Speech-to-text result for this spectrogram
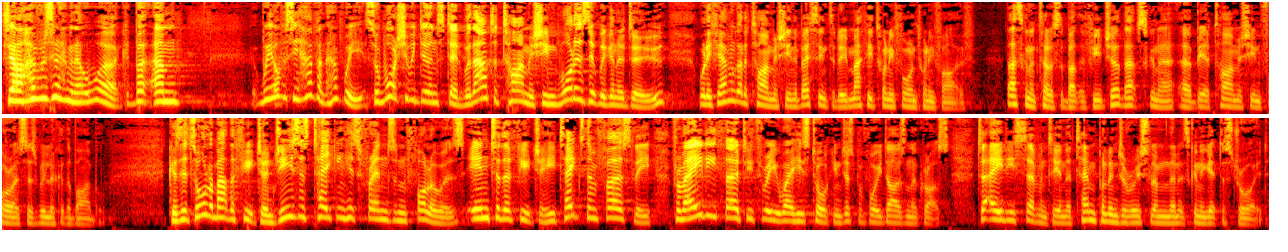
See, I was hoping that work, but um, we obviously haven't, have we? So what should we do instead? Without a time machine, what is it we're going to do? Well, if you haven't got a time machine, the best thing to do, Matthew 24 and 25. That's going to tell us about the future. That's going to uh, be a time machine for us as we look at the Bible. Because it's all about the future. And Jesus taking his friends and followers into the future. He takes them firstly from AD 33, where he's talking just before he dies on the cross, to AD 70 in the temple in Jerusalem, then it's going to get destroyed.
